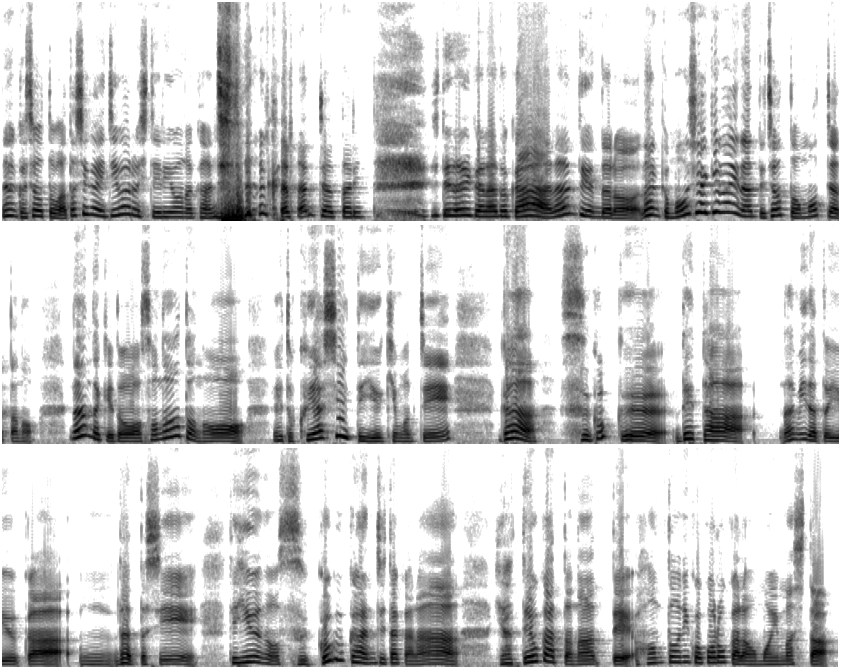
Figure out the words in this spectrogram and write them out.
なんかちょっと私が意地悪してるような感じになんかなっちゃったりしてないかなとか、なんて言うんだろう。なんか申し訳ないなってちょっと思っちゃったの。なんだけど、その後の、えっと、悔しいっていう気持ちがすごく出た涙というか、うん、だったしっていうのをすっごく感じたからやってよかったなって本当に心から思いました。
